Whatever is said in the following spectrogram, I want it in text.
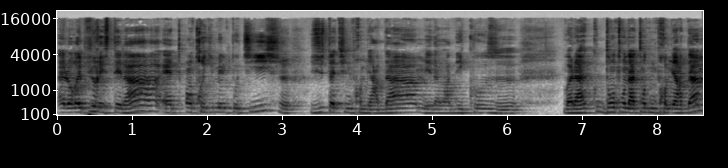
elle aurait pu rester là, être entre guillemets une potiche, juste être une première dame et d'avoir des causes euh, voilà, dont on attend d'une première dame.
